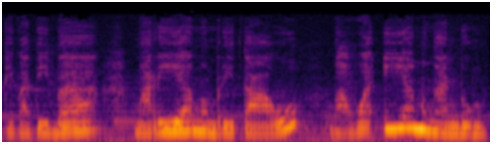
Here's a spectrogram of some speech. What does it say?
Tiba-tiba Maria memberitahu bahwa ia mengandung.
